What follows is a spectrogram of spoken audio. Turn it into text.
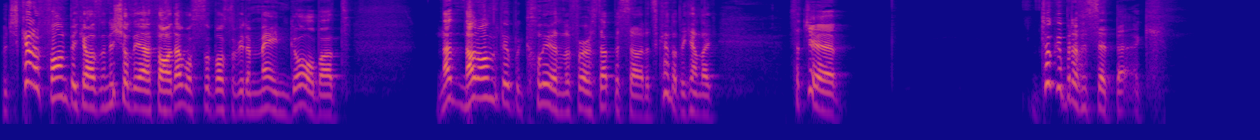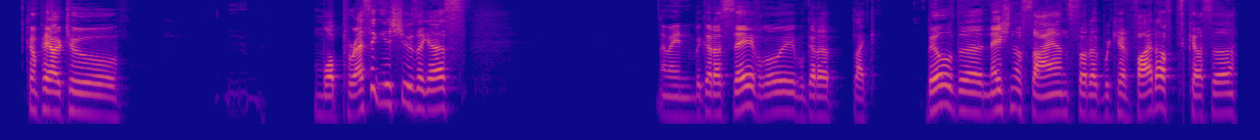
which is kind of fun because initially I thought that was supposed to be the main goal, but not not only did we clear in the first episode, it's kind of become like such a took a bit of a setback compared to more pressing issues, I guess. I mean, we gotta save Ruri, we gotta like build the nation of science so that we can fight off Tsukasa.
